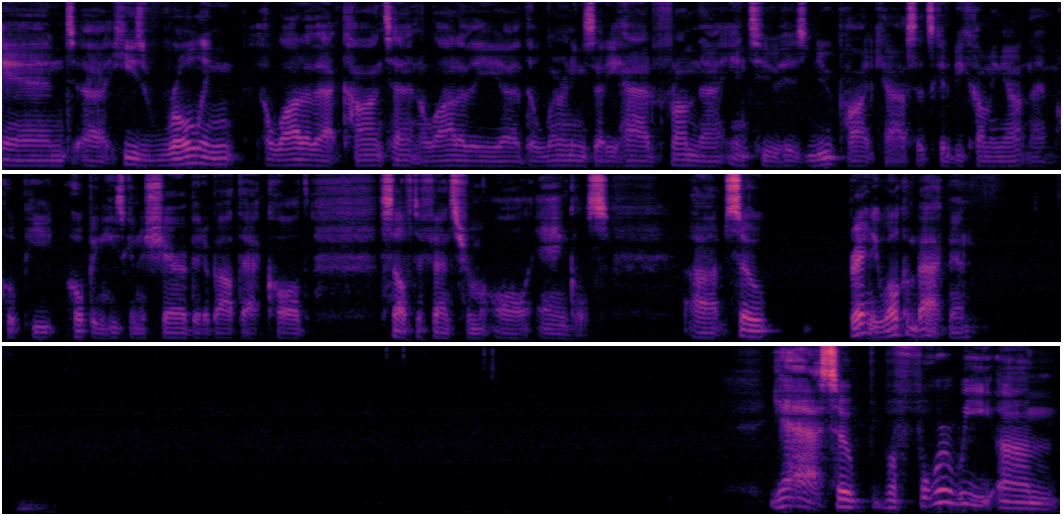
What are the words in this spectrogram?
and uh, he's rolling a lot of that content, and a lot of the uh, the learnings that he had from that into his new podcast that's going to be coming out, and I'm hope he, hoping he's going to share a bit about that called "Self Defense from All Angles." Uh, so, Randy, welcome back, man. Yeah. So before we um,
